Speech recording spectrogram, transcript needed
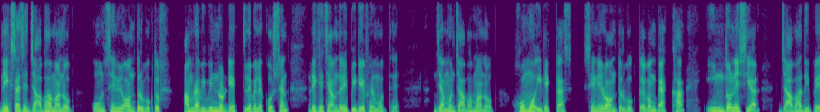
নেক্সট আছে জাভা মানব কোন শ্রেণির অন্তর্ভুক্ত? আমরা বিভিন্ন ডেপথ লেভেলে কোশ্চেন রেখেছি আমাদের এই পিডিএফের মধ্যে। যেমন জাভা মানব হোমো ইরেক্টাস শ্রেণির অন্তর্ভুক্ত এবং ব্যাখ্যা ইন্দোনেশিয়ার জাভা দ্বীপে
